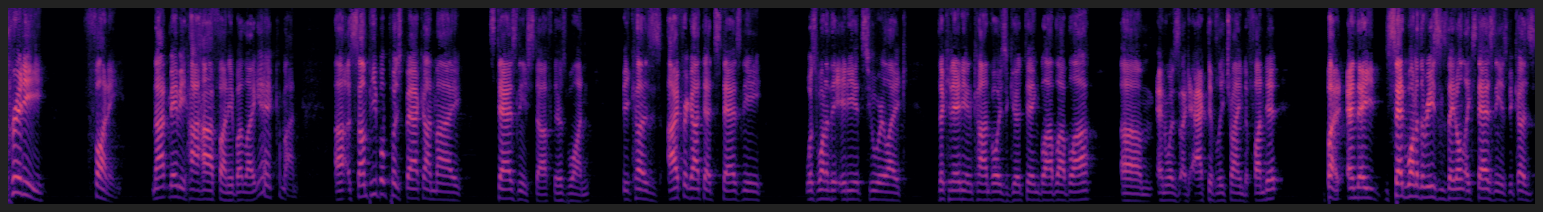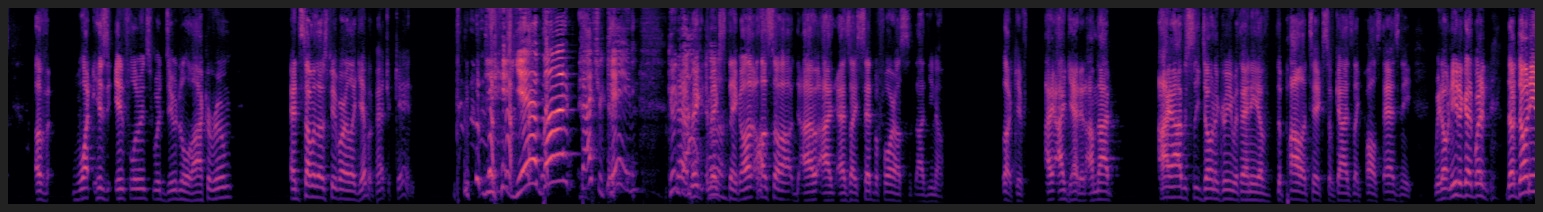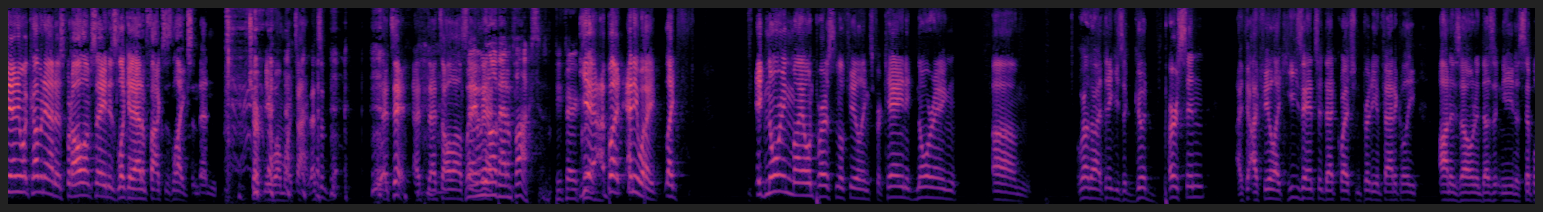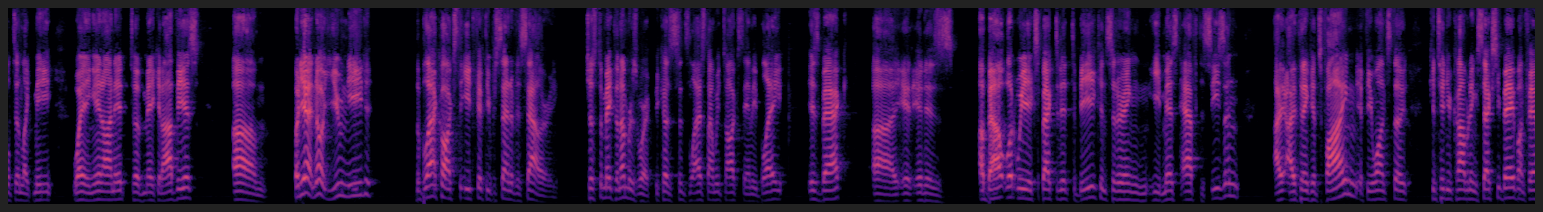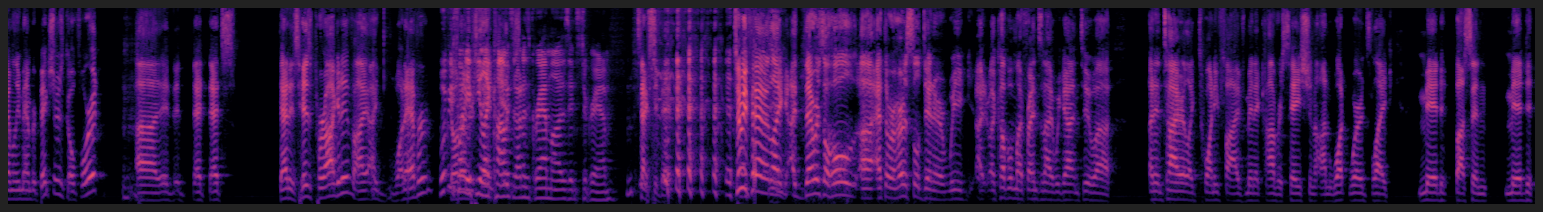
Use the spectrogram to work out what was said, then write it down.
pretty funny. Not maybe haha funny, but like, eh, come on. Uh, some people push back on my Stastny stuff. There's one because I forgot that Stastny was one of the idiots who were like, the Canadian convoy is a good thing, blah, blah, blah, um, and was like actively trying to fund it. But and they said one of the reasons they don't like Stastny is because of what his influence would do to the locker room. And some of those people are like, "Yeah, but Patrick Kane." yeah, but Patrick Kane, good yeah, guy. It, make, it makes think. Also, I, I, as I said before, I'll, uh, you know, look if I, I get it, I'm not. I obviously don't agree with any of the politics of guys like Paul Stastny. We don't need a good, don't need anyone coming at us. But all I'm saying is look at Adam Fox's likes and then chirp me one more time. That's a, that's it. That's all I'll say. We love Adam Fox. Be very clear. Yeah, but anyway, like ignoring my own personal feelings for Kane, ignoring um, whether I think he's a good person. I, th- I feel like he's answered that question pretty emphatically on his own and doesn't need a simpleton like me weighing in on it to make it obvious. Um, but yeah, no, you need the Blackhawks to eat 50% of his salary just to make the numbers work because since last time we talked, Sammy Blais is back. Uh, it, it is about what we expected it to be, considering he missed half the season. I, I think it's fine if he wants to continue commenting "sexy babe" on family member pictures. Go for it. Mm-hmm. Uh, it, it, that that's that is his prerogative. I, I whatever. Would be Don't funny if he like commented on his grandma's Instagram. Sexy babe. to be fair, like I, there was a whole uh, at the rehearsal dinner. We a couple of my friends and I we got into uh, an entire like twenty five minute conversation on what words like mid bussin mid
